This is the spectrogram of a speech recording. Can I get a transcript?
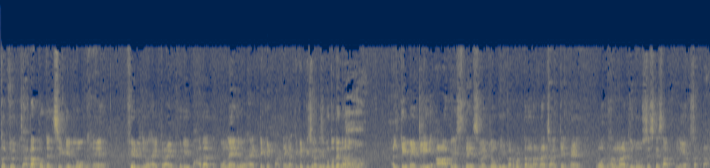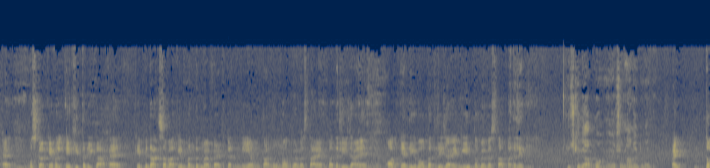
तो जो ज़्यादा पोटेंसी के लोग हैं फिर जो है क्राइम फ्री भारत उन्हें जो है टिकट बांटेगा। टिकट किसी ना किसी को तो देना। है हाँ। अल्टीमेटली आप इस देश में जो भी परिवर्तन लाना चाहते हैं वो धरना जुलूस इसके साथ नहीं आ सकता है। उसका केवल एक ही तरीका है कि विधानसभा के मंदिर में बैठकर नियम कानून और व्यवस्थाएँ बदली जाएँ और यदि वो बदली जाएँगी तो व्यवस्था बदलेगी। उसके लिए आपको एक्शन लाना ही पड़ेगा। राइट तो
